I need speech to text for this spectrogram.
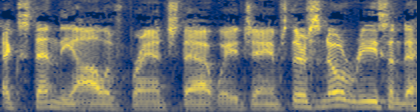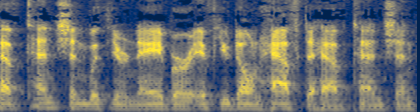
extend the olive branch that way, James. There's no reason to have tension with your neighbor if you don't have to have tension.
